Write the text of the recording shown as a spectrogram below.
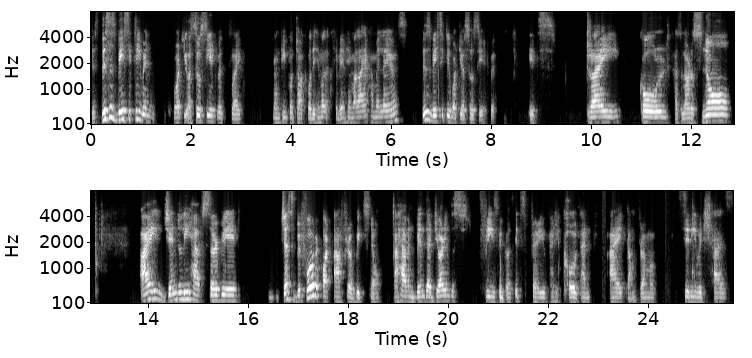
This this is basically when what you associate with like when people talk about the Himal Himalaya Himalayas. This is basically what you associate with. It's dry, cold, has a lot of snow. I generally have surveyed just before or after a big snow. I haven't been there during this freeze because it's very, very cold. And I come from a city which has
